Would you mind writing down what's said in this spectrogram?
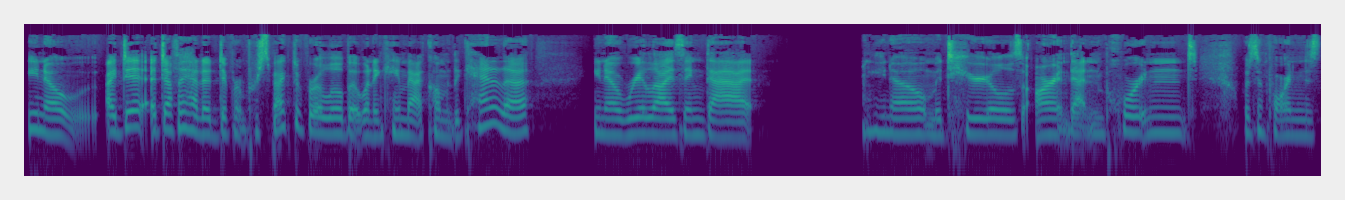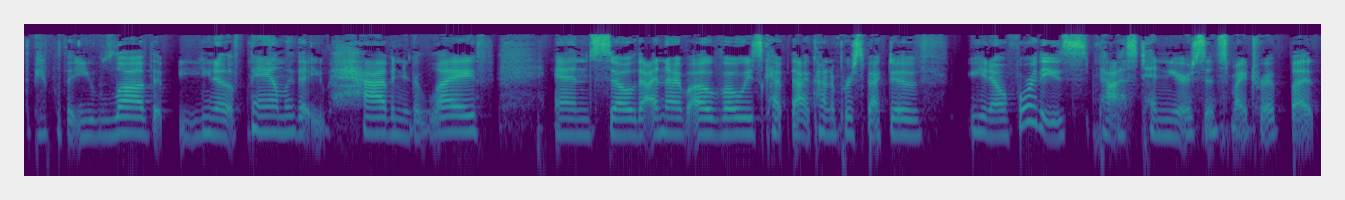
you know, I did I definitely had a different perspective for a little bit when I came back home to Canada, you know, realizing that you know, materials aren't that important. What's important is the people that you love, that you know, the family that you have in your life. And so that and I've I've always kept that kind of perspective, you know, for these past 10 years since my trip, but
